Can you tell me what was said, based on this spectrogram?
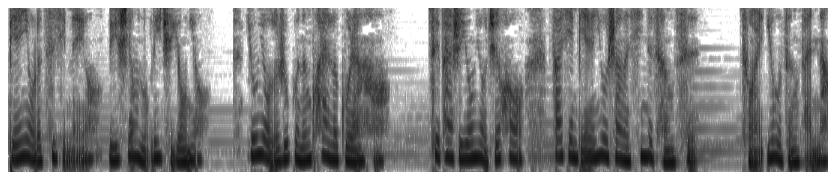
别人有了自己没有，于是要努力去拥有。拥有了，如果能快乐固然好，最怕是拥有之后发现别人又上了新的层次，从而又增烦恼。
